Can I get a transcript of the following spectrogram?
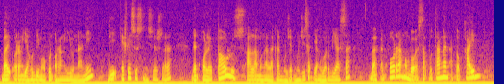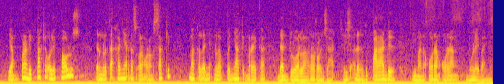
baik orang Yahudi maupun orang Yunani di Efesus ini saudara-saudara. Dan oleh Paulus Allah mengalahkan mujizat-mujizat yang luar biasa Bahkan orang membawa sapu tangan atau kain yang pernah dipakai oleh Paulus dan meletakkannya atas orang-orang sakit, maka lenyaplah penyakit mereka dan keluarlah roh-roh jahat. Jadi ada satu parade di mana orang-orang mulai banyak.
